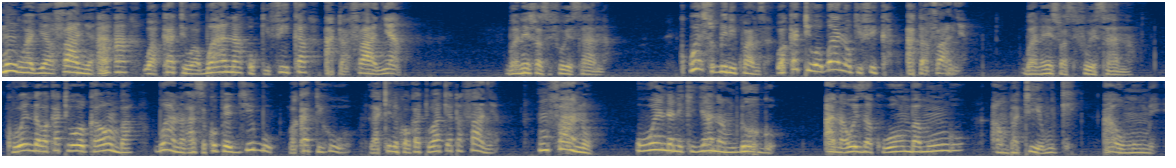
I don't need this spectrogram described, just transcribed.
mungu hajafanya Aa, wakati wa bwana ukifika atafanya. Bwana yesu asifiwe sana. We subiri kwanza wakati wa bwana ukifika atafanya. Bwana yesu asifiwe sana. Huenda wakati huo ukaomba bwana asikupe jibu wakati huo lakini kwa wakati wake atafanya. Mfano huenda ni kijana mdogo anaweza kuomba mungu ampatie mke au mume.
